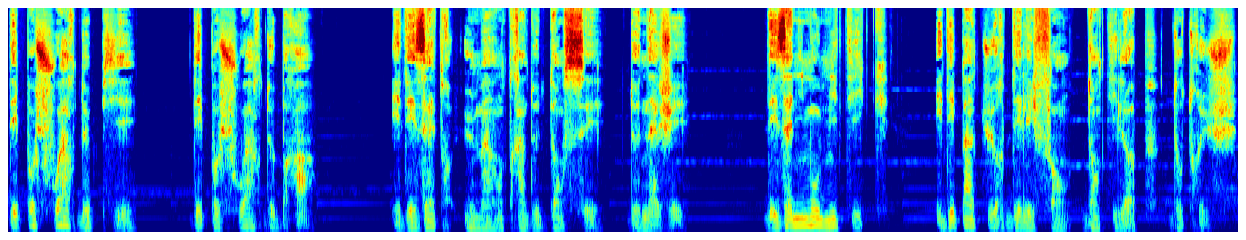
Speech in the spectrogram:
des pochoirs de pieds, des pochoirs de bras, et des êtres humains en train de danser, de nager, des animaux mythiques, et des peintures d'éléphants, d'antilopes, d'autruches.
